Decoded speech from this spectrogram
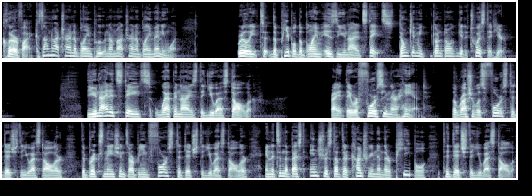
clarify, because I'm not trying to blame Putin. I'm not trying to blame anyone. Really, to, the people to blame is the United States. Don't get me don't, don't get it twisted here. The United States weaponized the U.S. dollar, right? They were forcing their hand. So Russia was forced to ditch the US dollar. The BRICS nations are being forced to ditch the US dollar, and it's in the best interest of their country and their people to ditch the US dollar.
